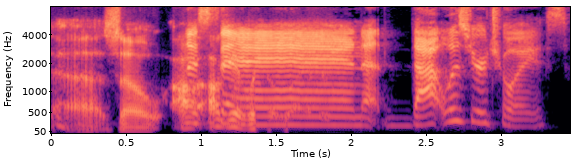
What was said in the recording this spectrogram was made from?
Uh, so I'll, I'll get with the. Listen, that was your choice.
